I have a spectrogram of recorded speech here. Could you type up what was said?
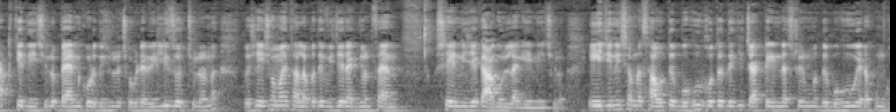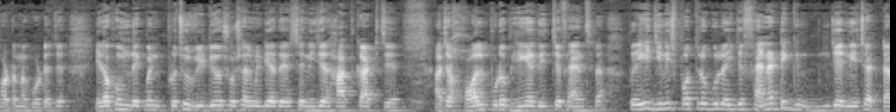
আটকে দিয়েছিল ব্যান করে দিয়েছিল, ছবিটা রিলিজ হচ্ছিল না। তো সেই সময় থালাপাতি বিজয়ের একজন ফ্যান সে নিজেকে আগুন লাগিয়ে নিয়েছিল। এই জিনিস আমরা সাউথে বহু হতে দেখি, চারটে ইন্ডাস্ট্রির মধ্যে বহু এরকম ঘটনা ঘটেছে। এরকম দেখবেন প্রচুর ভিডিও সোশ্যাল মিডিয়াতে এসে নিজের হাত কাটছে। আচ্ছা হল পুরো ভেঙে দিচ্ছে ফ্যান্সরা তো এই জিনিসপত্রগুলো, এই যে ফ্যানাটিক যে নেচারটা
